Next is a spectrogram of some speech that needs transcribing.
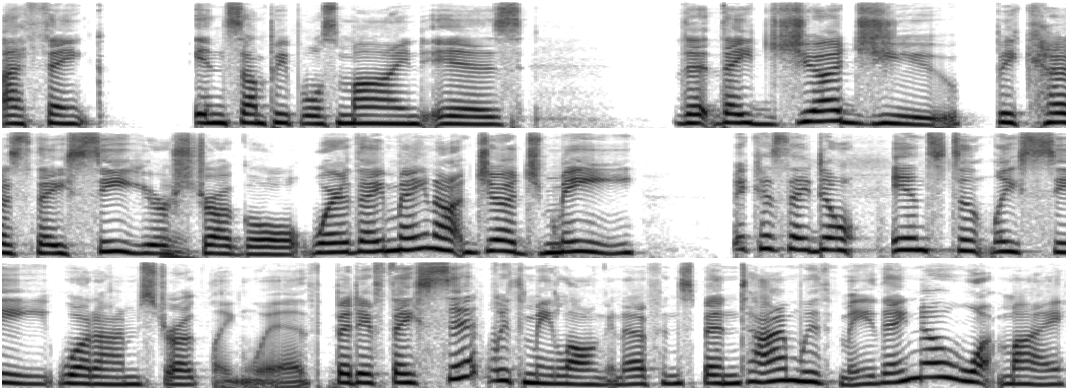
I think, in some people's mind is that they judge you because they see your hmm. struggle, where they may not judge me because they don't instantly see what I'm struggling with. But if they sit with me long enough and spend time with me, they know what my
